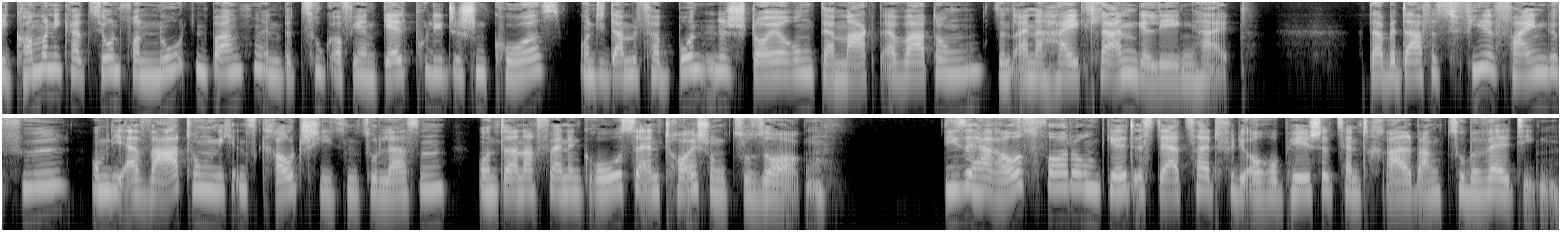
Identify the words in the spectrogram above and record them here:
Die Kommunikation von Notenbanken in Bezug auf ihren geldpolitischen Kurs und die damit verbundene Steuerung der Markterwartungen sind eine heikle Angelegenheit. Da bedarf es viel Feingefühl, um die Erwartungen nicht ins Kraut schießen zu lassen und danach für eine große Enttäuschung zu sorgen. Diese Herausforderung gilt es derzeit für die Europäische Zentralbank zu bewältigen.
